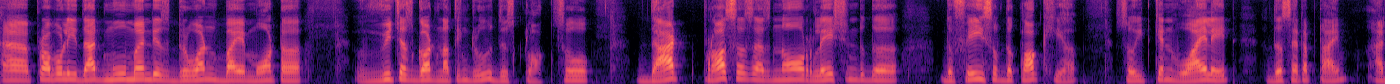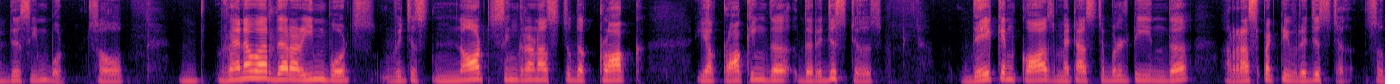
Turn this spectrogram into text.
uh, probably that movement is driven by a motor which has got nothing to do with this clock. So that process has no relation to the, the phase of the clock here so it can violate the setup time at this input. So whenever there are inputs which is not synchronous to the clock you are clocking the, the registers they can cause metastability in the respective register. So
